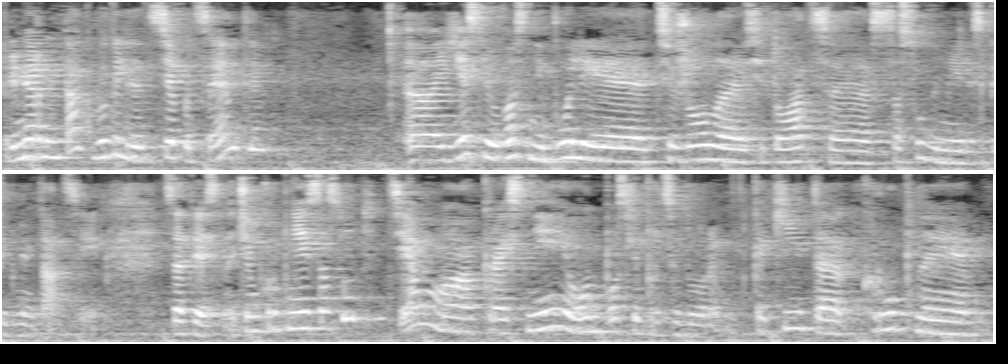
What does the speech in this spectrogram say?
примерно так выглядят все пациенты, если у вас не более тяжелая ситуация с сосудами или с пигментацией. Соответственно, чем крупнее сосуд, тем а, краснее он после процедуры. Какие-то крупные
